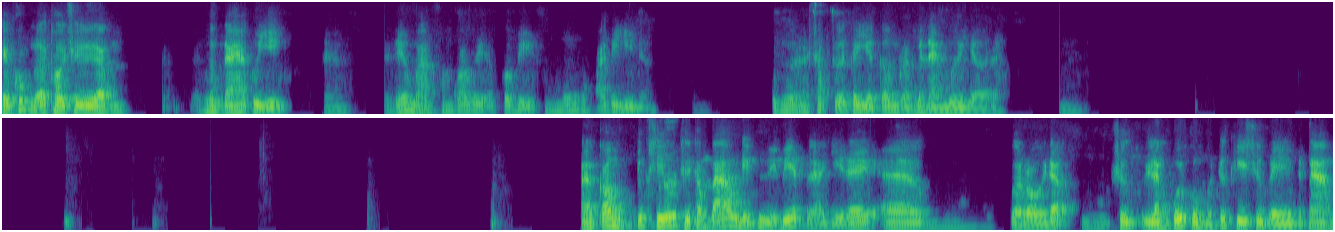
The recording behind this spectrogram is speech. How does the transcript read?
thêm khúc nữa thôi sư um, ngừng đây ha quý vị? À nếu mà không có có vị không muốn hỏi cái gì nữa. Cũng uh, sắp sửa tới giờ cơm rồi bên này 10 giờ rồi. À, có một chút xíu thư thông báo để quý vị biết là gì đây? À, vừa rồi đó sư lần cuối cùng mà trước khi sư về Việt Nam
